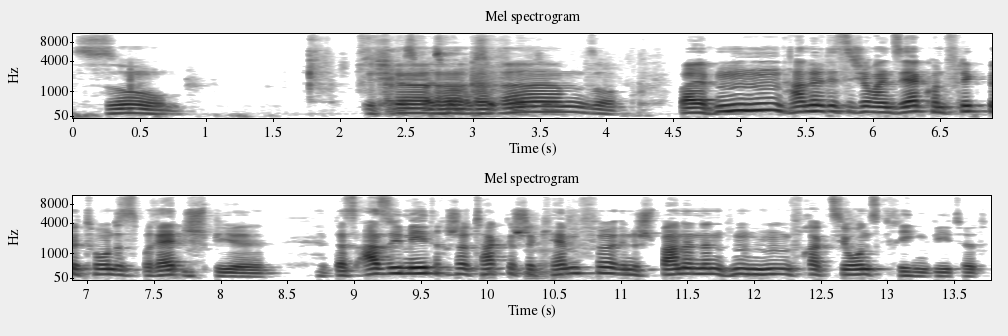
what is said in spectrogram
So. Ich, äh, äh, sofort, ja. ähm, so. Bei hm, handelt es sich um ein sehr konfliktbetontes Brettspiel, das asymmetrische taktische Kämpfe in spannenden hm, Fraktionskriegen bietet.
